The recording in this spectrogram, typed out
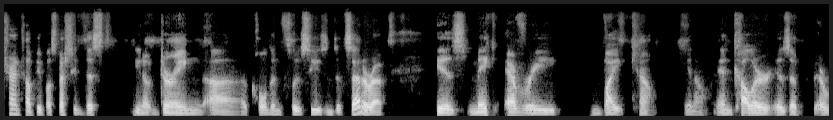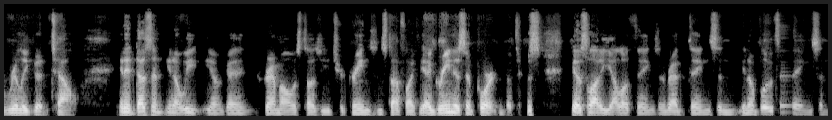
try and tell people, especially this, you know, during uh, cold and flu seasons, etc., is make every bite count. You know, and color is a, a really good tell and it doesn't you know we you know grandma always tells you eat your greens and stuff like that. yeah green is important but there's you know, there's a lot of yellow things and red things and you know blue things and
